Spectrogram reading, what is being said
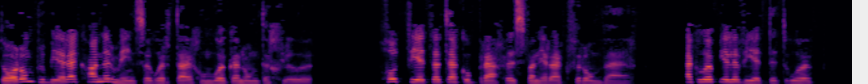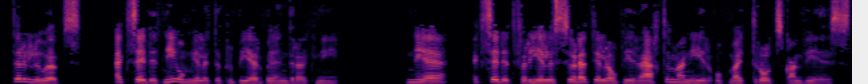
Daarom probeer ik ander mensen oortuig om ook aan om te gloeien. God weet dat ik oprecht is wanneer ik vir hom werk. Ik hoop jullie weet dit ook. Terloops, ik zei dit niet om jullie te proberen beïndruk nie. Nee, ik zei dit voor jullie zodat jullie op die rechte manier op mij trots kan wees.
